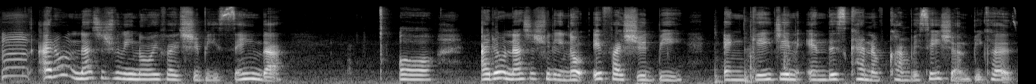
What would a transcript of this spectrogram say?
mm, i don't necessarily know if i should be saying that or I don't necessarily know if I should be engaging in this kind of conversation because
